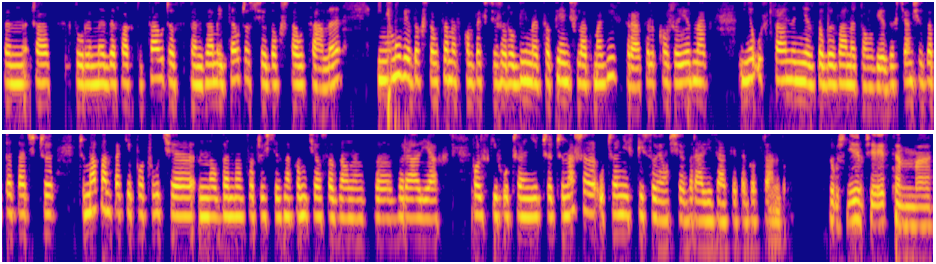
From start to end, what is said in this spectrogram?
ten czas, który my de facto cały czas spędzamy i cały czas się dokształcamy i nie mówię dokształcamy w kontekście, że robimy co pięć lat magistra, tylko że jednak nieustannie zdobywamy tą wiedzę. Chciałam się zapytać, czy, czy ma Pan takie poczucie, no, będąc oczywiście znakomicie osadzonym w, w realiach polskich uczelni, czy, czy nasze uczelnie wpisują się w realizację tego trendu? Znowuż nie wiem, czy ja jestem e,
